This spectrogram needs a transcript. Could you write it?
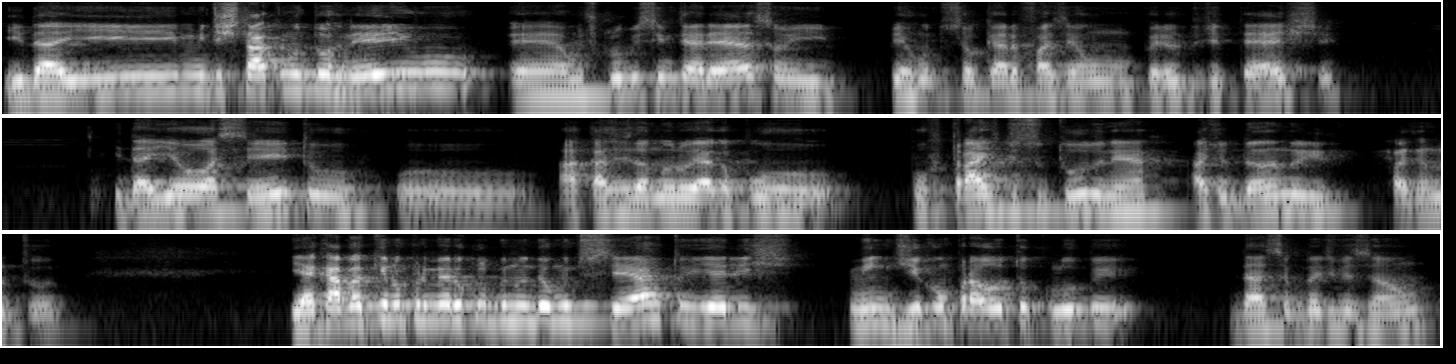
E daí me destaco no torneio. É, uns clubes se interessam e perguntam se eu quero fazer um período de teste e daí eu aceito o, a Casa da Noruega por, por trás disso tudo, né? Ajudando e fazendo tudo. E acaba que no primeiro clube não deu muito certo e eles me indicam para outro clube da segunda divisão.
